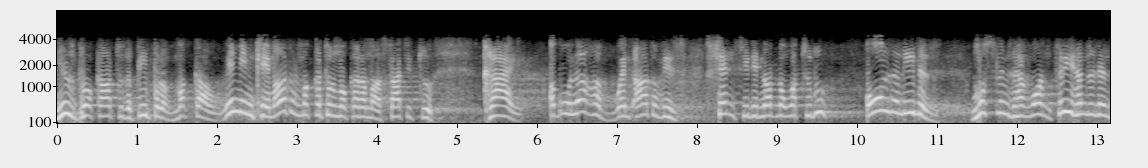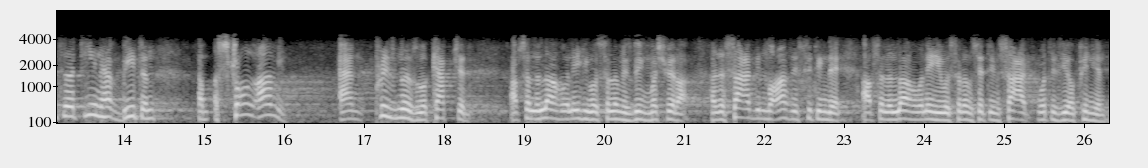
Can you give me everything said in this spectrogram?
news broke out to the people of Makkah. Women came out of Makkatul Mukarramah, started to cry. Abu Lahab went out of his sense, he did not know what to do. All the leaders, Muslims have won, 313 have beaten a, a strong army, and prisoners were captured. Sallallahu alayhi wasallam is doing mashwara. Hazrat Sa'ad bin Mu'az is sitting there. Sallallahu alayhi wasallam said to him, Sa'ad, what is your opinion?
